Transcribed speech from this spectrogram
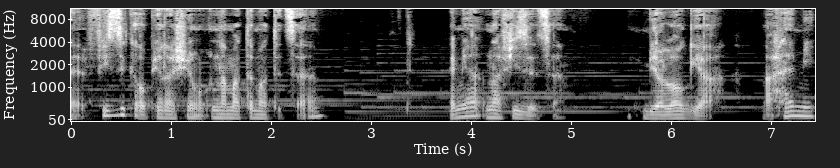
E, fizyka opiera się na matematyce, chemia na fizyce, biologia na chemii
